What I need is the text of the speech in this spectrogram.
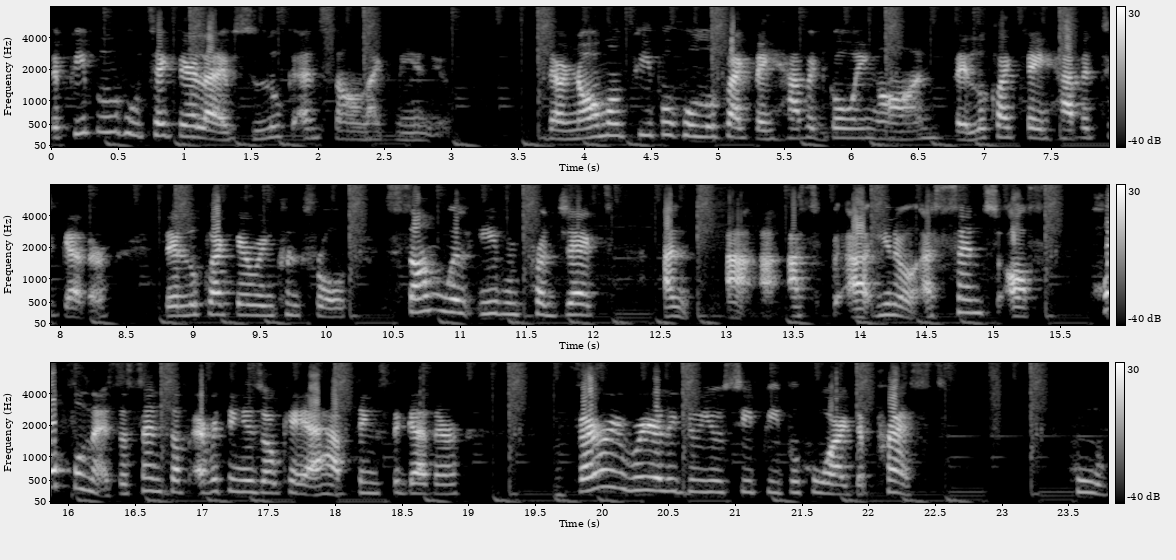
The people who take their lives look and sound like me and you. They're normal people who look like they have it going on. They look like they have it together. They look like they're in control. Some will even project and a, a, a, you know a sense of hopefulness a sense of everything is okay i have things together. Very rarely do you see people who are depressed who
